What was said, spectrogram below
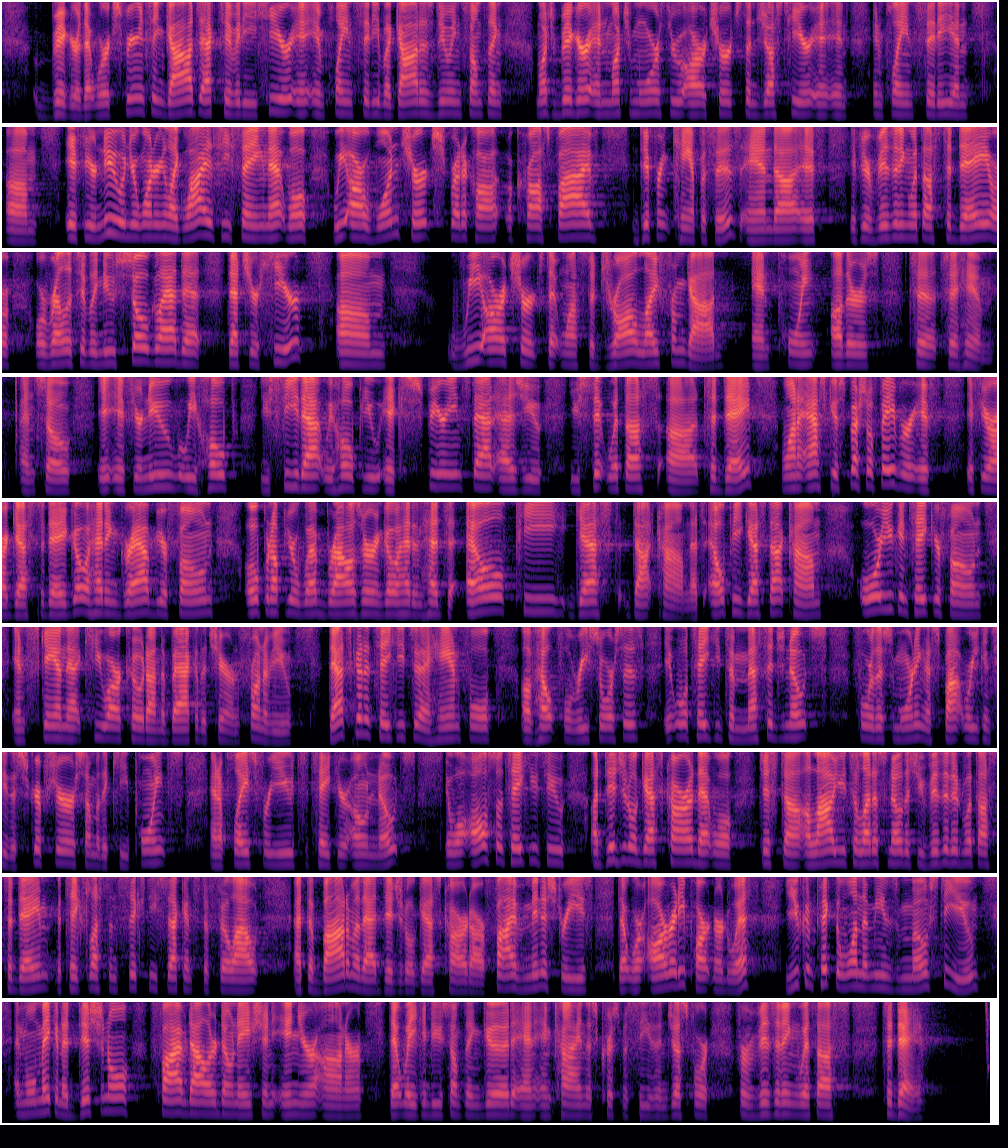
bigger, that we're experiencing God's activity here in, in, Plain City, but God is doing something much bigger and much more through our church than just here in, in, in Plain City. And um, if you're new and you're wondering, like, why is he saying that? Well, we are one church spread across, across five different campuses. And uh, if, if you're visiting with us today or, or relatively new, so glad that, that you're here. Um, we are a church that wants to draw life from God and point others to, to Him. And so, if you're new, we hope you see that. We hope you experience that as you, you sit with us uh, today. I want to ask you a special favor if, if you're our guest today. Go ahead and grab your phone, open up your web browser, and go ahead and head to lpguest.com. That's lpguest.com. Or you can take your phone and scan that QR code on the back of the chair in front of you. That's going to take you to a handful of helpful resources. It will take you to message notes for this morning, a spot where you can see the scripture, some of the key points, and a place for you to take your own notes. It will also take you to a digital guest card that will just uh, allow you to let us know that you visited with us today. It takes less than 60 seconds to fill out. At the bottom of that digital guest card are five ministries that we're already partnered with. You can pick the one that means most to you, and we'll make an additional $5 donation in your honor. That way you can do something good and, and kind this Christmas season just for, for visiting with us today.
